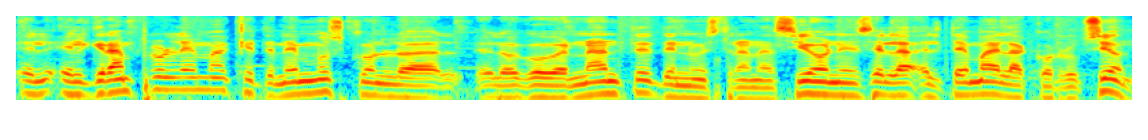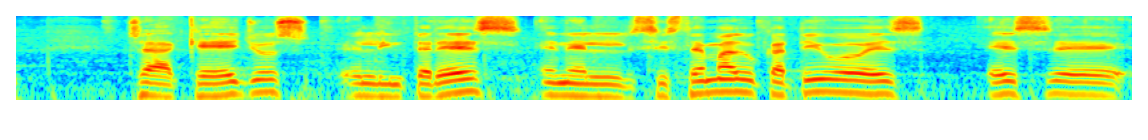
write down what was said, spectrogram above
El, gran problema que tenemos con los gobernantes de nuestra nación es el, tema de la corrupción. O sea, que ellos, el interés en el sistema educativo es, es eh,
